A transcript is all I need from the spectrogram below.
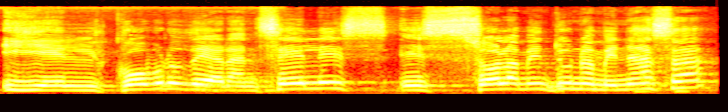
¿Y el cobro de aranceles es solamente una amenaza?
